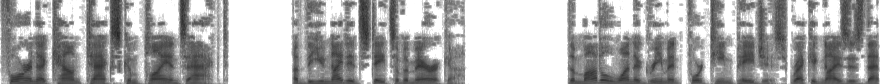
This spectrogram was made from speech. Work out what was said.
"'Foreign Account Tax Compliance Act' of the United States of America. The Model 1 Agreement 14 pages recognizes that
